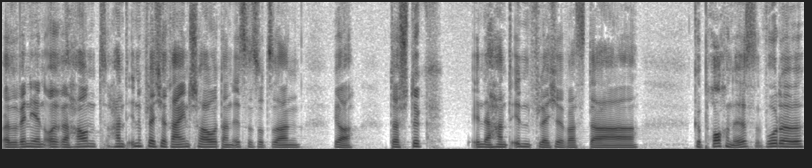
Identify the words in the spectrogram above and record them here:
Also wenn ihr in eure Hand Handinnenfläche reinschaut, dann ist es sozusagen ja das Stück in der Handinnenfläche, was da gebrochen ist. Wurde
